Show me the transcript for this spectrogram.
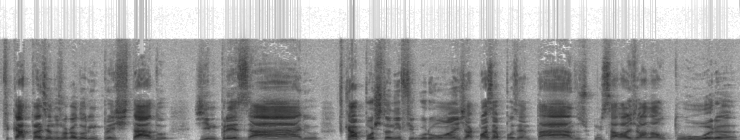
ficar trazendo jogador emprestado de empresário, ficar apostando em figurões já quase aposentados, com salários lá na altura,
